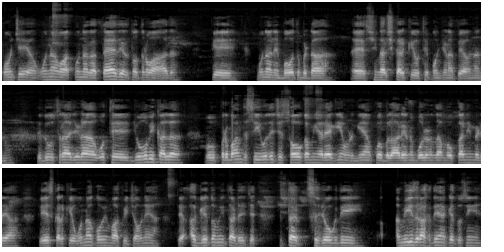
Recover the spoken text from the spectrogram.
ਪਹੁੰਚੇ ਆ। ਉਹਨਾਂ ਵਾ- ਉਹਨਾਂ ਦਾ ਤਹਿ ਦਿਲ ਤੋਂ ਧੰਨਵਾਦ ਕਿ ਉਹਨਾਂ ਨੇ ਬਹੁਤ ਵੱਡਾ ਸੰਘਰਸ਼ ਕਰਕੇ ਉੱਥੇ ਪਹੁੰਚਣਾ ਪਿਆ ਉਹਨਾਂ ਨੂੰ। ਤੇ ਦੂਸਰਾ ਜਿਹੜਾ ਉੱਥੇ ਜੋ ਵੀ ਕੱਲ ਉਹ ਪ੍ਰਬੰਧ ਸੀ, ਉਹਦੇ ਚ 100 ਕਮੀਆਂ ਰਹਿ ਗਈਆਂ ਹੋਣਗੀਆਂ। ਕੋਈ ਬੁਲਾਰਿਆਂ ਨੂੰ ਬੋਲਣ ਦਾ ਮੌਕਾ ਨਹੀਂ ਮਿਲਿਆ। ਤੇ ਇਸ ਕਰਕੇ ਉਹਨਾਂ ਕੋਲ ਵੀ ਮਾਫੀ ਚਾਹੁੰਦੇ ਆ ਤੇ ਅੱਗੇ ਤੋਂ ਵੀ ਤੁਹਾਡੇ ਚ ਸਹਿਯੋਗ ਦੀ ਉਮੀਦ ਰੱਖਦੇ ਹਾਂ ਕਿ ਤੁਸੀਂ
